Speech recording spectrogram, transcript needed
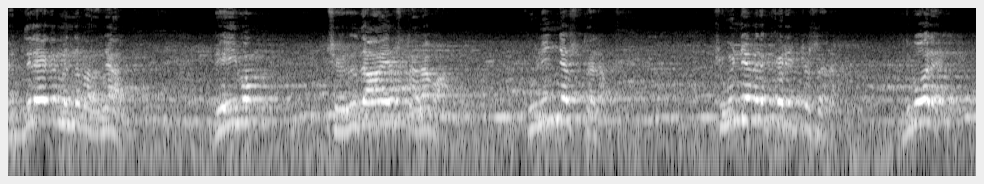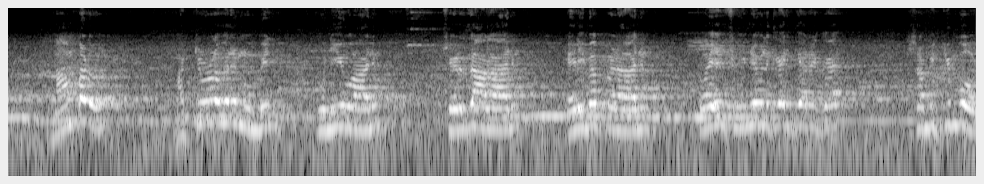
ബദ്ലേഖം എന്ന് പറഞ്ഞാൽ ദൈവം ചെറുതായ സ്ഥലമാണ്. കുനിഞ്ഞ സ്ഥലം. ശൂന്യവൽക്കരിച്ച സ്ഥലം. ഇതുപോലെ നമ്മളും മറ്റുള്ളവരുടെ മുമ്പിൽ കുനിയുവാനും ചെറുതാകാനും എളിമപ്പെടാനും സ്വയം ശൂന്യവൽക്കരിക്കാനൊക്കെ ശ്രമിക്കുമ്പോൾ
